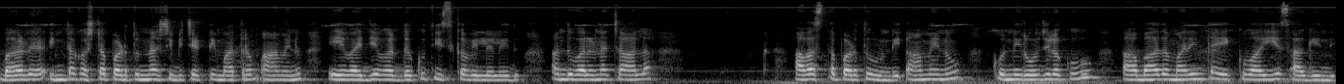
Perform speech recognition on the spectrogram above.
భార్య ఇంత కష్టపడుతున్న శిబిచెట్టి మాత్రం ఆమెను ఏ వైద్య వద్దకు తీసుకువెళ్ళలేదు. అందువలన చాలా అవస్థ పడుతూ ఉంది. ఆమెను కొన్ని రోజులకు ఆ బాధ మరింత ఎక్కువ అయ్యే సాగింది.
